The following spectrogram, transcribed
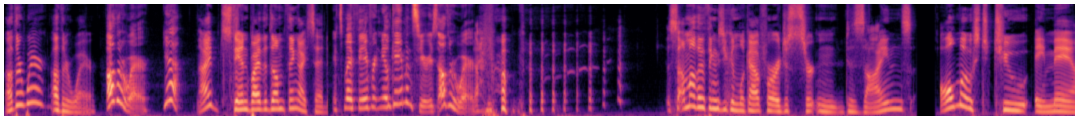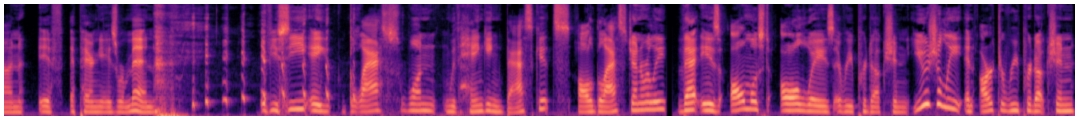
Otherwhere? Otherwhere. Otherwhere. Yeah. I stand by the dumb thing I said. It's my favorite Neil Gaiman series, Otherwhere. Some other things you can look out for are just certain designs almost to a man if Epergnes were men. if you see a glass one with hanging baskets, all glass generally, that is almost always a reproduction. Usually an art reproduction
